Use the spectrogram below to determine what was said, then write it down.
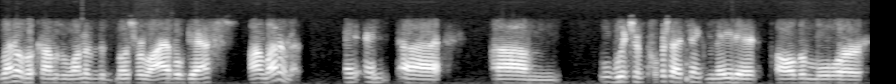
Leno becomes one of the most reliable guests on Letterman, and, and uh, um, which of course I think made it all the more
